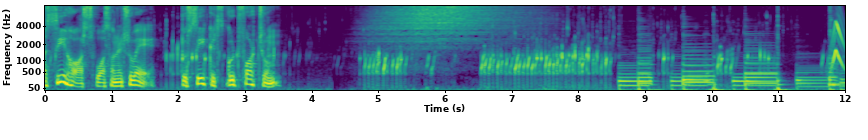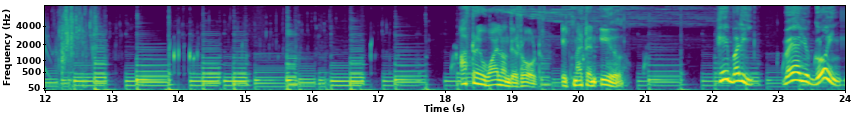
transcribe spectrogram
A seahorse was on its way to seek its good fortune. After a while on the road, it met an eel. Hey buddy, where are you going?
